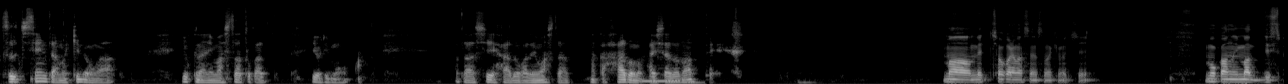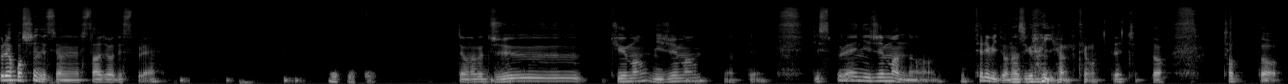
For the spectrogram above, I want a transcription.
通知センターの機能が良くなりましたとかよりも、新しいハードが出ました。なんかハードの会社だなって。まあ、めっちゃわかりますね、その気持ち。僕、あの、今、ディスプレイ欲しいんですよね、スタジオディスプレイ。でもなんか19万 ?20 万？なって、ディスプレイ20万な、テレビと同じぐらいやんって思って、ちょっと、ちょっと、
